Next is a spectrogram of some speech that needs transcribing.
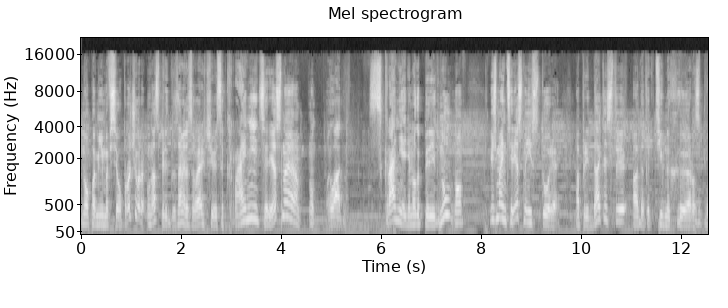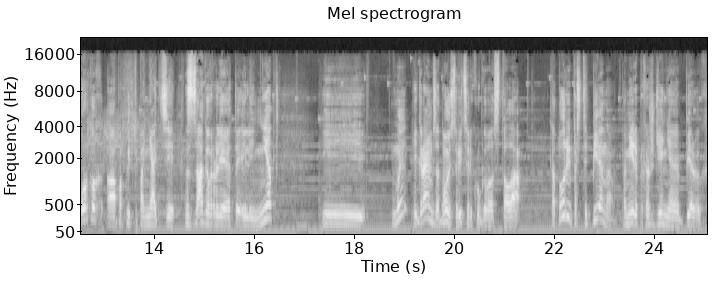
Но помимо всего прочего, у нас перед глазами разворачивается крайне интересная, ну, ладно, с крайне я немного перегнул, но весьма интересная история о предательстве, о детективных э, разборках, о попытке понять, заговор ли это или нет. И мы играем за одного из рыцарей круглого стола, который постепенно, по мере прохождения первых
